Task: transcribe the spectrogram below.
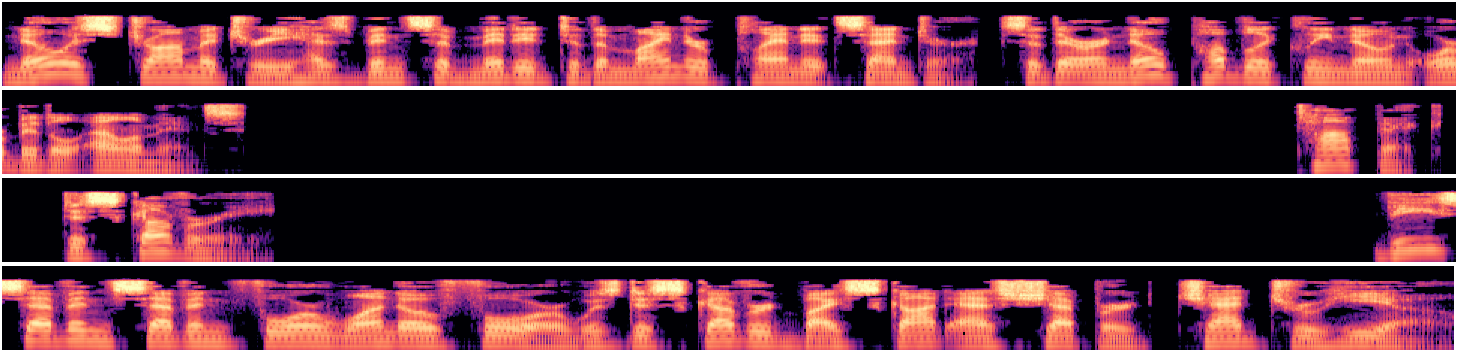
No astrometry has been submitted to the Minor Planet Center, so there are no publicly known orbital elements. Discovery V774104 was discovered by Scott S. Sheppard, Chad Trujillo,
